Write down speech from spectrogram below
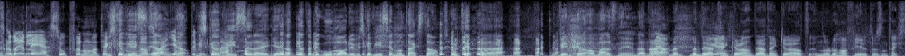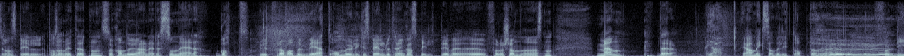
Skal dere lese opp fra noen av vi tekstene vise, så ja, må ja, vi skal er? vise deg dette, dette blir god radio. Vi skal vise deg noen tekster. Så skal du tippe hvilken av anmeldelsene dine dette er. Ja. men, men det jeg okay. tenker da Det jeg tenker er at når du har 4000 tekster om spill på samvittigheten, så kan du gjerne resonnere godt ut fra hva du vet om ulike spill. Du trenger ikke ha spilt de eh, for å skjønne det, nesten. Men dere, Ja. jeg har miksa det litt opp denne gangen. Fordi,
